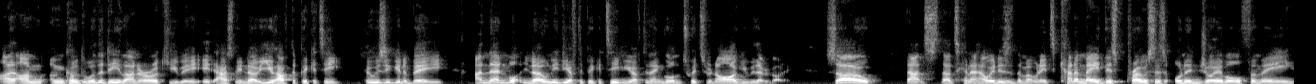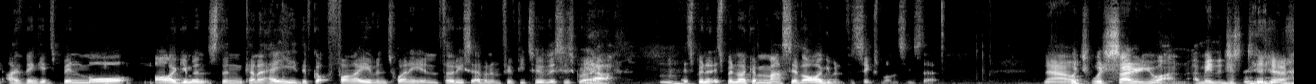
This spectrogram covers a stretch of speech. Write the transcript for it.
I'm uncomfortable with a D line or a QB. It has to be no. You have to pick a team. Who is it going to be? And then what? Not only do you have to pick a team, you have to then go on Twitter and argue with everybody. So that's that's kind of how it is at the moment. It's kind of made this process unenjoyable for me. I think it's been more arguments than kind of hey, they've got five and twenty and thirty-seven and fifty-two. This is great. Yeah. Hmm. It's been it's been like a massive argument for six months instead. Now, which which side are you on? I mean, just yeah,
